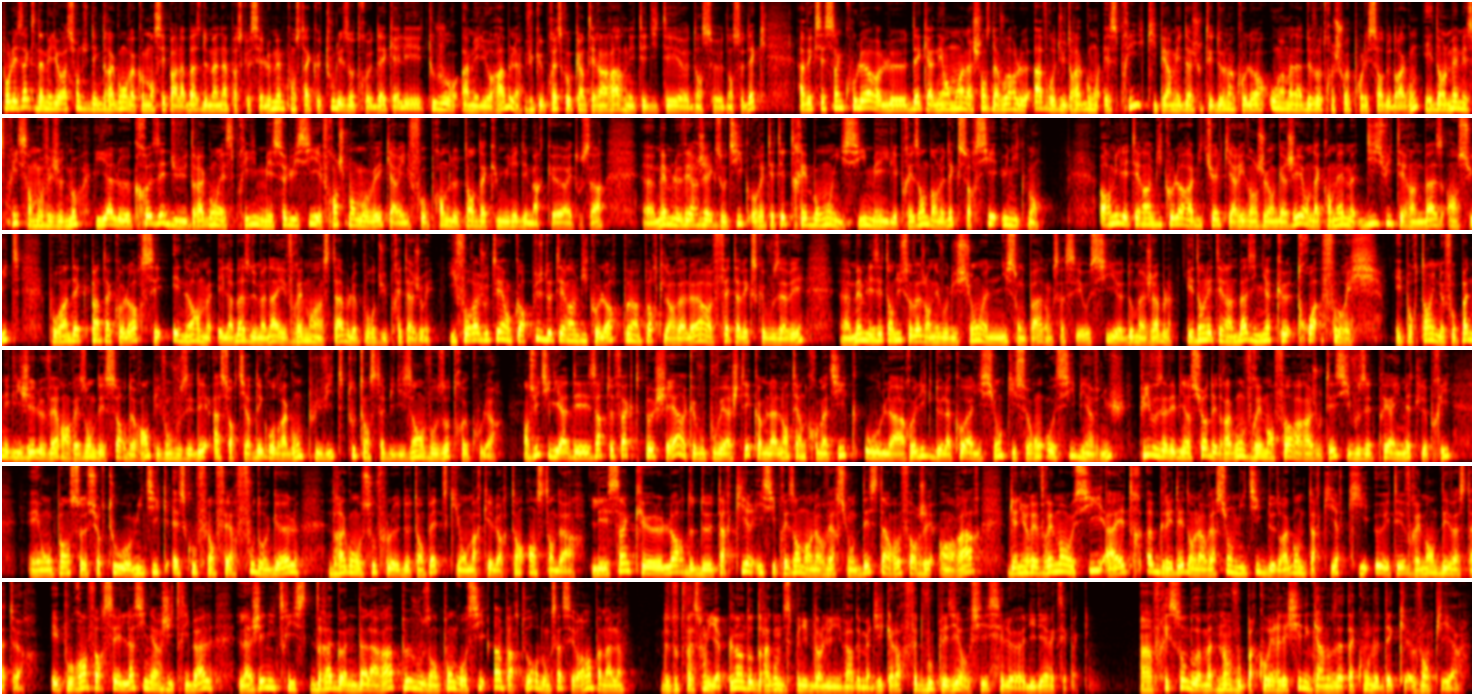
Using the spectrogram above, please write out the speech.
Pour les axes d'amélioration du deck dragon, on va commencer par la base de mana parce que c'est le même constat que tous les autres decks, elle est toujours améliorable, vu que presque aucun terrain rare n'est édité dans ce, dans ce deck. Avec ces 5 couleurs, le deck a néanmoins la chance d'avoir le havre du dragon esprit qui permet d'ajouter de l'incolore ou un mana de votre choix pour les sorts de dragon. Et dans le même esprit, sans mauvais jeu de mots, il y a le creuset du dragon esprit, mais celui-ci est franchement mauvais car il faut prendre le temps d'accumuler des marqueurs et tout ça. Euh, même le verger exotique aurait été très bon ici, mais il est présent dans le deck sorcier uniquement. Hormis les terrains bicolores habituels qui arrivent en jeu engagé, on a quand même 18 terrains de base ensuite. Pour un deck pentacolore, c'est énorme et la base de mana est vraiment instable pour du prêt à jouer. Il faut rajouter encore plus de terrains bicolores, peu importe leur valeur, faites avec ce que vous avez. Euh, même les étendues sauvages en évolution, elles n'y sont pas, donc ça c'est aussi euh, dommageable. Et dans les terrains de base, il n'y a que 3 forêts. Et pourtant, il ne faut pas négliger le vert en raison des sorts de rampe, ils vont vous aider à sortir des gros dragons plus vite tout en stabilisant vos autres couleurs. Ensuite, il y a des artefacts peu chers que vous pouvez acheter, comme la lanterne chromatique ou la relique de la coalition, qui seront aussi bienvenus. Puis vous avez bien sûr des dragons vraiment forts à rajouter si vous êtes prêt à y mettre le prix. Et on pense surtout aux mythiques Escoufle Enfer Foudre Gueule, Dragon au souffle de tempête qui ont marqué leur temps en standard. Les 5 euh, lords de Tarkir ici présents dans leur version Destin reforgé en rare gagneraient vraiment aussi à être upgradés dans leur version mythique de Dragon de Tarkir qui eux étaient vraiment dévastateurs. Et pour renforcer la synergie tribale, la génitrice Dragon d'Alara peut vous en pondre aussi un par tour, donc ça c'est vraiment pas mal. De toute façon, il y a plein d'autres dragons disponibles dans l'univers de Magic, alors faites-vous plaisir aussi, c'est l'idée avec ces packs. Un frisson doit maintenant vous parcourir les chines car nous attaquons le deck vampire.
